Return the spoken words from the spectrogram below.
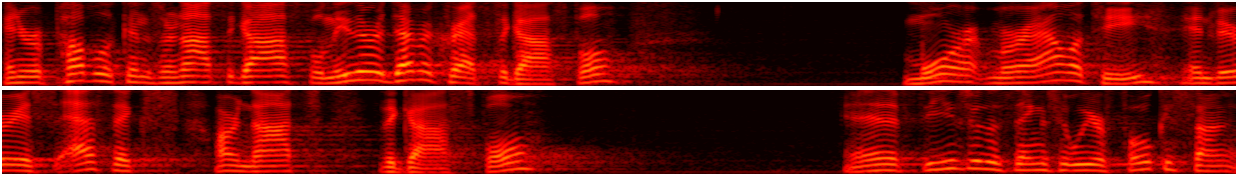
And Republicans are not the gospel. Neither are Democrats the gospel. More morality and various ethics are not the gospel. And if these are the things that we are focus on,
